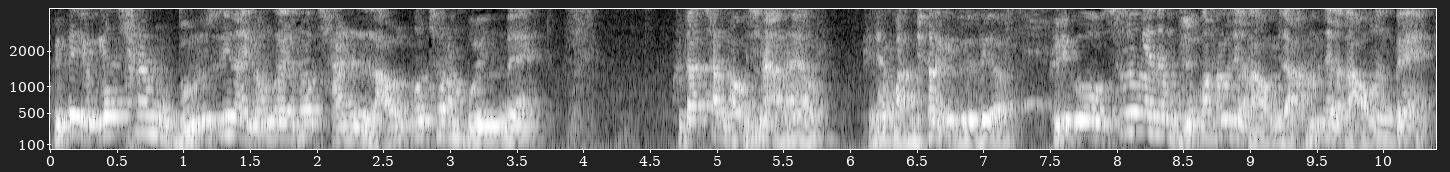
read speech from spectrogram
근데 여기가 참 논술이나 이런 거에서 잘 나올 것처럼 보이는데 그닥 잘 나오진 않아요. 그냥 마음 편하게 들으세요. 그리고 수능에는 무조건 한 문제가 나옵니다. 한 문제가 나오는데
